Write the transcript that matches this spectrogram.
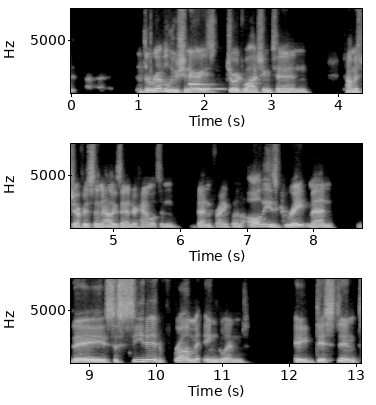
uh, the revolutionaries, George Washington, Thomas Jefferson, Alexander Hamilton, Ben Franklin, all these great men, they seceded from England, a distant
